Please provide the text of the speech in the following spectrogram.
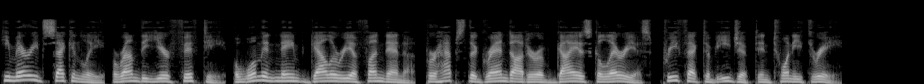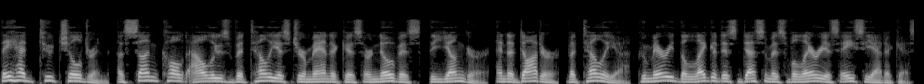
He married secondly, around the year 50, a woman named Galeria Fundana, perhaps the granddaughter of Gaius Galerius, prefect of Egypt in 23. They had two children, a son called Aulus Vitellius Germanicus or Novus, the younger, and a daughter, Vitellia, who married the legatus Decimus Valerius Asiaticus.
